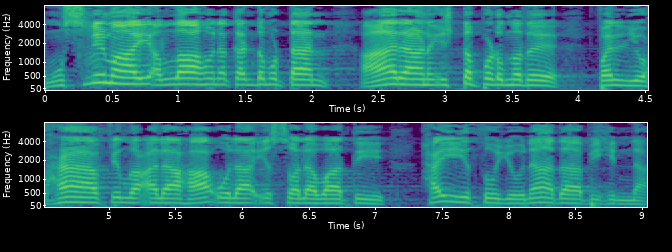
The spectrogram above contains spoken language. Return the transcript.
മുസ്ലിമായി അള്ളാഹുവിനെ കണ്ടുമുട്ടാൻ ആരാണ് ഇഷ്ടപ്പെടുന്നത്? ഫൽയുഹാഫിദ് അലാ യുനാദാ ബിഹിന്ന.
